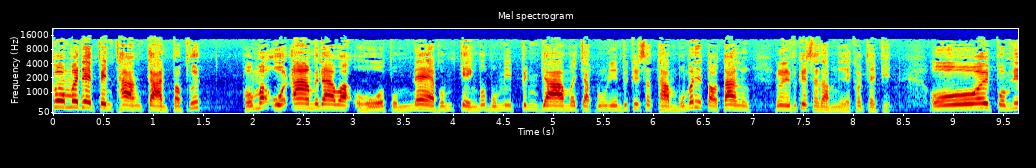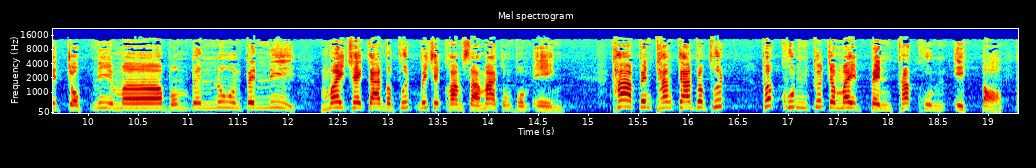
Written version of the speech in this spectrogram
ก็ไม่ได้เป็นทางการประพฤติ ผมมาอวดอ้างไม่ได้ว่า โอ้โห ผมแน่ ผมเก่งเพราะผมมีปัญญามาจากโรงเรียนพระคุณธรรม ผมไม่ได้ต่อต้านโรงเรียนพระคุณธรรมเนี่ยเข้าใจผิด โอ้ยผมนี่จบนี่มา ผมเป็นนู่นเป็นนี่ ไม่ใช่การประพฤติ ไม่ใช่ความสามารถของผมเอง ถ้าเป็นทางการประพฤติ พระคุณก็จะไม่เป็นพระคุณอีกต่อไป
